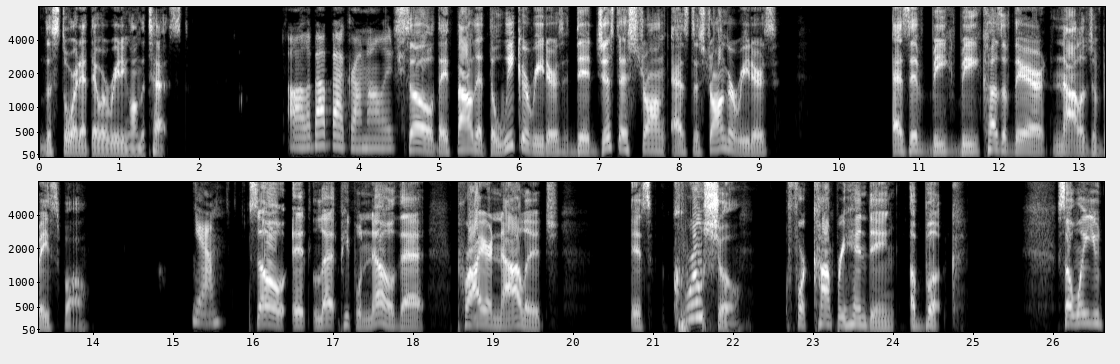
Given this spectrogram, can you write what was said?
the story that they were reading on the test. All about background knowledge. So they found that the weaker readers did just as strong as the stronger readers as if be because of their knowledge of baseball. Yeah. So it let people know that prior knowledge is crucial for comprehending a book. So when you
